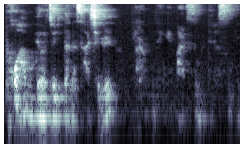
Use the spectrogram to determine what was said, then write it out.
포함되어져 있다는 사실을 여러분에게 말씀을 드렸습니다.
